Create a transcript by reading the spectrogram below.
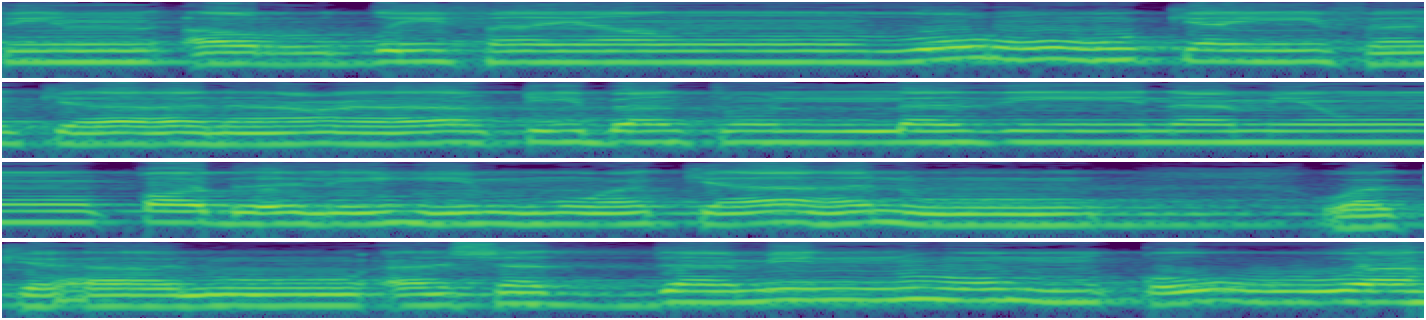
في الأرض فينظروا كيف كان عاقبة الذين من قبلهم وكانوا وكانوا أشد منهم قوة.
